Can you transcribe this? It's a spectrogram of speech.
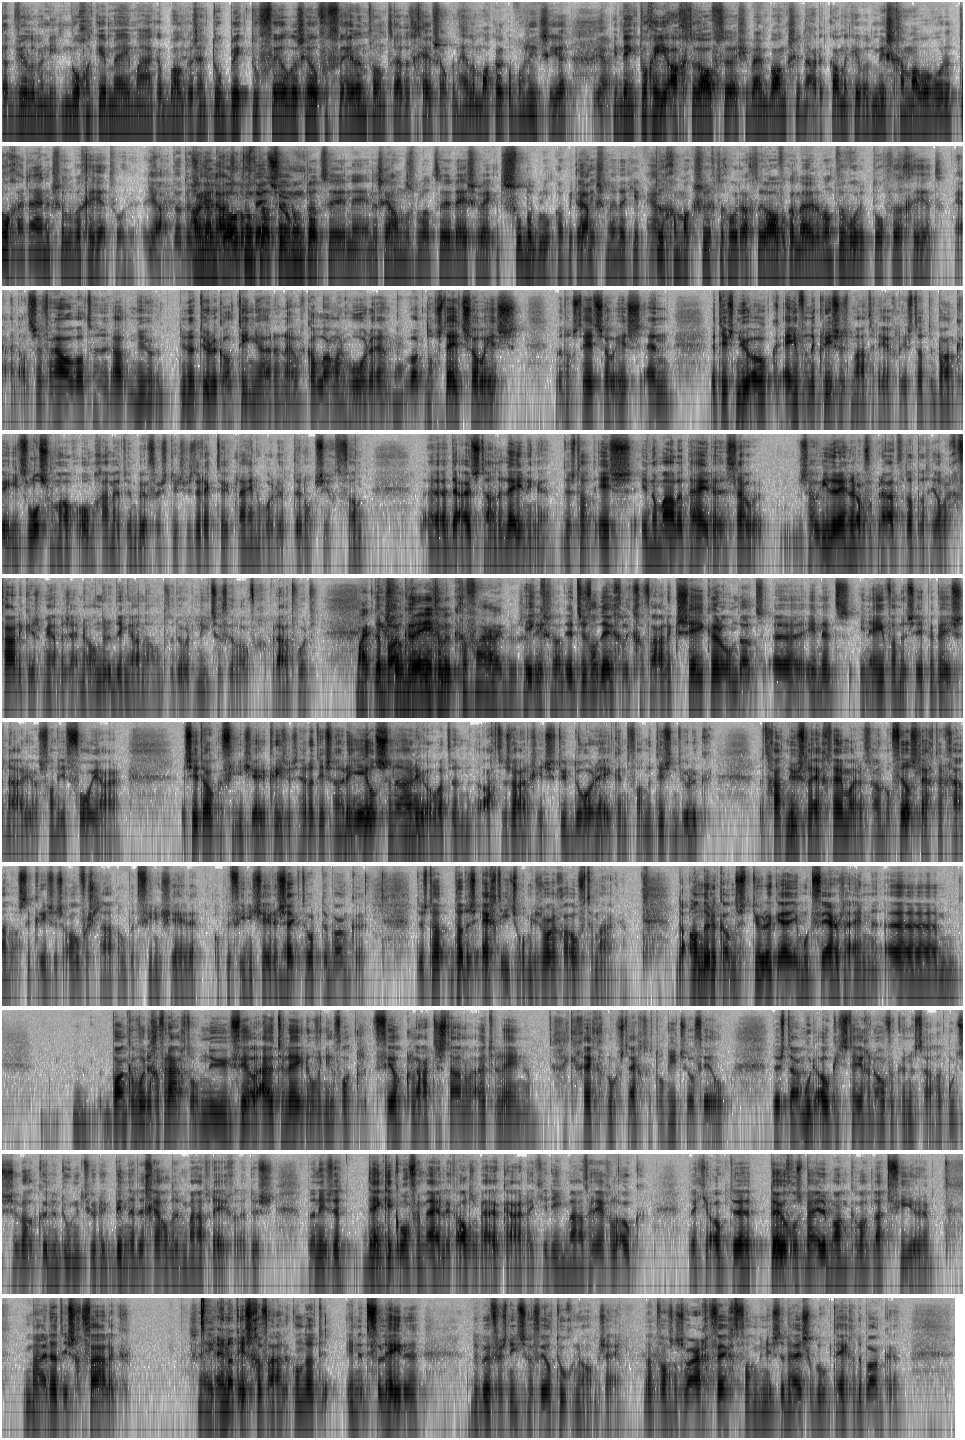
Dat willen we niet nog een keer meemaken. Banken zijn too big, too veel. Dat is heel vervelend, want ja, dat geeft ze ook een hele makkelijke positie. Hè? Ja. Je denkt toch in je achterhoofd, als je bij een bank zit, nou, er kan een keer wat misgaan, maar we worden toch, uiteindelijk zullen we gered worden. Ja, dat is Boot noemt dat, noemt dat in NRC Handelsblad deze week het zonnebloemkapitalisme. Ja. Dat je te gemakzuchtig wordt achterover kan leunen, want we worden toch wel gered. Ja, en dat is een verhaal wat we nu, nu natuurlijk al tien jaar en eigenlijk al langer horen. En wat nog steeds zo is wat nog steeds zo is. En het is nu ook een van de crisismaatregelen, is dat de banken iets losser mogen omgaan met hun buffers. Dus we direct weer kleiner worden ten opzichte van uh, de uitstaande leningen. Dus dat is in normale tijden, zou, zou iedereen erover praten dat dat heel erg gevaarlijk is. Maar ja, er zijn nu andere dingen aan de hand waardoor er niet zoveel over gepraat wordt. Maar het de is banken, wel degelijk gevaarlijk dus? Het, ik, is wel... het is wel degelijk gevaarlijk, zeker omdat uh, in, het, in een van de CPB-scenario's van dit voorjaar er zit ook een financiële crisis. Hè? Dat is een reëel scenario wat een achterzwaardig instituut doorrekent. Van het is natuurlijk, het gaat nu slecht, hè, maar het zou nog veel slechter gaan als de crisis overslaat op, het financiële, op de financiële sector, op de banken. Dus dat, dat is echt iets om je zorgen over te maken. De andere kant is natuurlijk, hè, je moet fair zijn. Uh, banken worden gevraagd om nu veel uit te lenen, of in ieder geval veel klaar te staan om uit te lenen. Gek, gek genoeg stijgt het nog niet zoveel. Dus daar moet ook iets tegenover kunnen staan. Dat moeten ze wel kunnen doen natuurlijk binnen de geldende maatregelen. Dus dan is het denk ik onvermijdelijk alles bij elkaar dat je die maatregelen ook, dat je ook de teugels bij de banken wat laat vieren. Maar dat is gevaarlijk. Zeker. En dat is gevaarlijk omdat in het verleden de buffers niet zoveel toegenomen zijn. Dat was een zwaar gevecht van minister Dijsselbloem tegen de banken.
